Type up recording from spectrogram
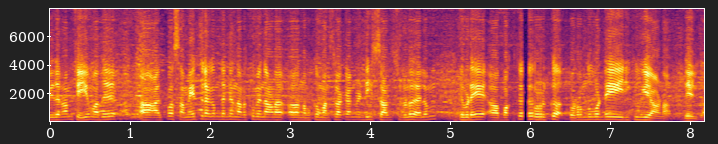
വിതരണം ചെയ്യും. അത് അല്പസമയത്തിനകം തന്നെ നടക്കുമെന്നാണ് നമുക്ക് മനസ്സിലാക്കാൻ വേണ്ടി സാധിച്ചിട്ടുള്ളത്. ഏതായാലും ഇവിടെ ഭക്തർക്ക് തുടർന്നുകൊണ്ടേയിരിക്കുകയാണ് ദേവിക.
